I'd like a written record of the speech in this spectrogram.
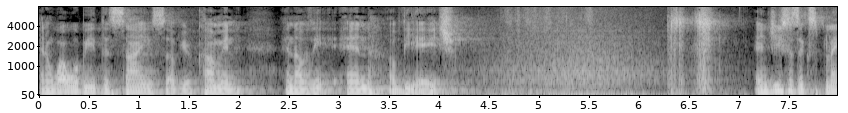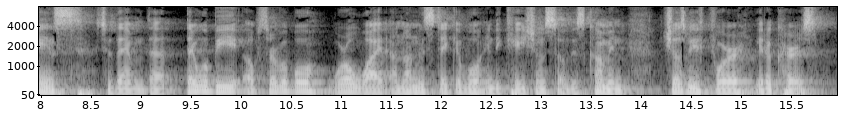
and what will be the signs of your coming and of the end of the age? And Jesus explains to them that there will be observable worldwide and unmistakable indications of this coming just before it occurs.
